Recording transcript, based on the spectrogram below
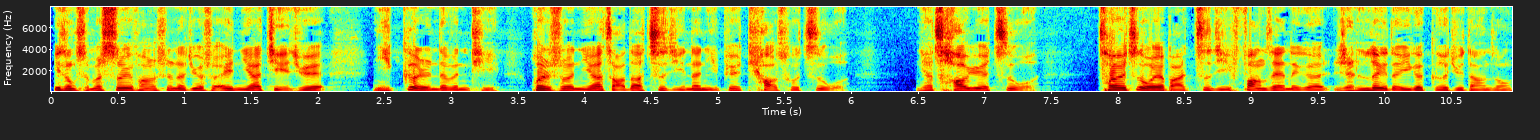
一种什么思维方式呢？就是说，哎，你要解决你个人的问题，或者说你要找到自己，那你必须跳出自我，你要超越自我。超越自我，要把自己放在那个人类的一个格局当中。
